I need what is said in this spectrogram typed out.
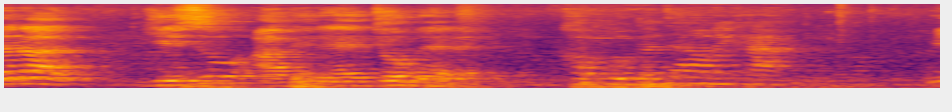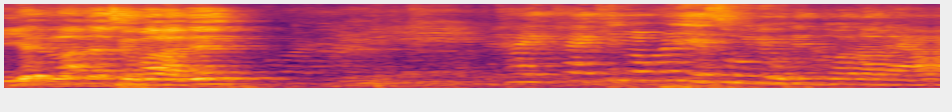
ยันน่ะเยซูอาเป็นไอ้โจมเลย ขอบคุณพระเจ้าไหมคะ มีเยอะหลังจากเชื่อมาแล้ว ใครใครคิดว่าพระเยซูอยู่ในตัวเราแล้ว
